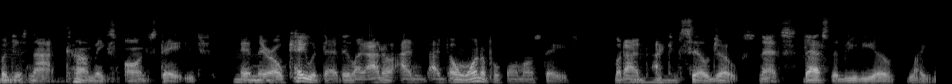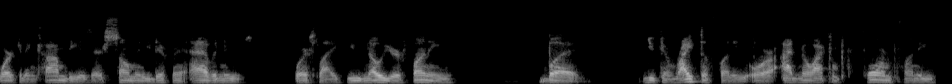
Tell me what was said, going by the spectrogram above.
but Mhm. just not comics on stage, and they're Mhm. okay with that. They're like, I don't I, I don't want to perform on stage, but I I Mhm. can sell jokes. And that's that's the beauty of like working in comedy is there's so many different avenues where it's like you know you're funny, but you can write the funny, or I know I can perform funny,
